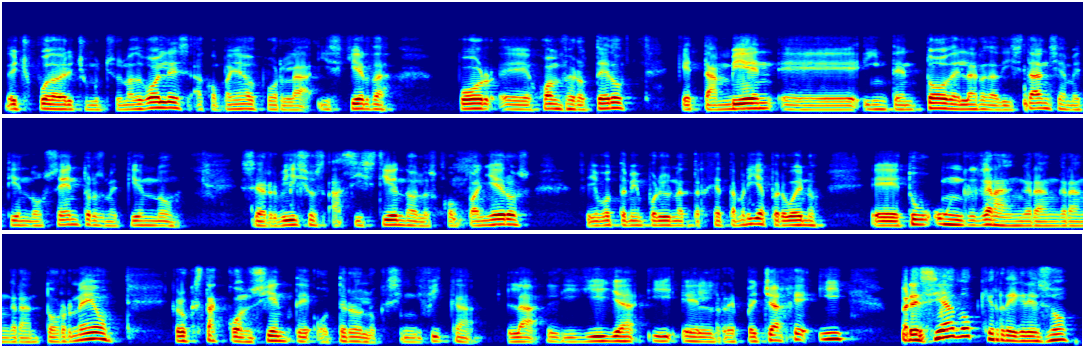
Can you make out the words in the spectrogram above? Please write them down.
De hecho, pudo haber hecho muchos más goles, acompañado por la izquierda por eh, Juan Ferrotero, que también intentó de larga distancia, metiendo centros, metiendo servicios, asistiendo a los compañeros se llevó también por ahí una tarjeta amarilla, pero bueno, eh, tuvo un gran, gran, gran, gran torneo. Creo que está consciente Otero de lo que significa la liguilla y el repechaje. Y preciado que regresó,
